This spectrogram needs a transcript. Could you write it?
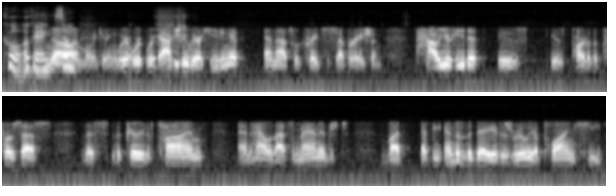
Cool. Okay. No, so I'm only kidding. We're, we're, we're actually we're heating it, and that's what creates the separation. How you heat it is is part of the process, this the period of time, and how that's managed. But at the end of the day, it is really applying heat.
